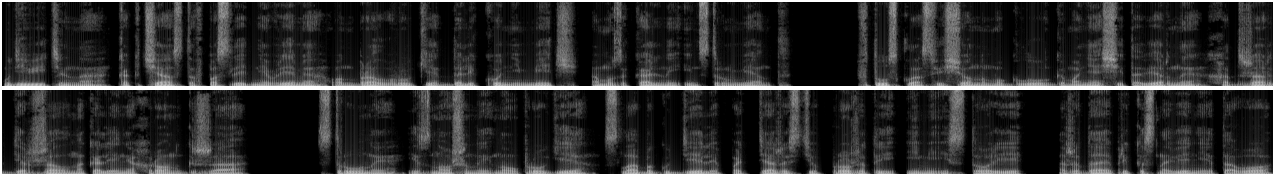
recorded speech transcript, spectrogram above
Удивительно, как часто в последнее время он брал в руки далеко не меч, а музыкальный инструмент. В тускло освещенном углу гомонящей таверны Хаджар держал на коленях Ронгжа. Струны, изношенные, но упругие, слабо гудели под тяжестью прожитой ими истории, ожидая прикосновения того,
